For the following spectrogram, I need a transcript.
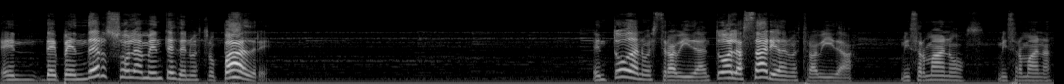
en depender solamente es de nuestro Padre. En toda nuestra vida, en todas las áreas de nuestra vida, mis hermanos, mis hermanas,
